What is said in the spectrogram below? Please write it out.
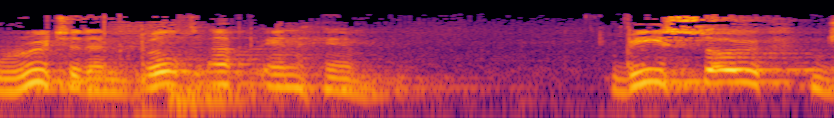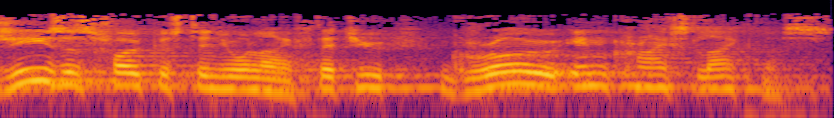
rooted and built up in Him. Be so Jesus focused in your life that you grow in Christ likeness.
